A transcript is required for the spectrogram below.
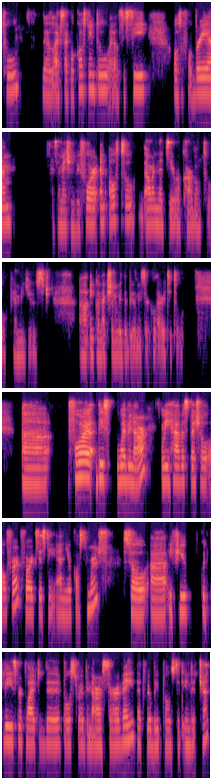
tool, the lifecycle costing tool, LCC, also for BREEAM, as I mentioned before, and also our net zero carbon tool can be used uh, in connection with the building circularity tool. Uh, for this webinar, we have a special offer for existing and new customers. So uh, if you could please reply to the post-webinar survey that will be posted in the chat.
